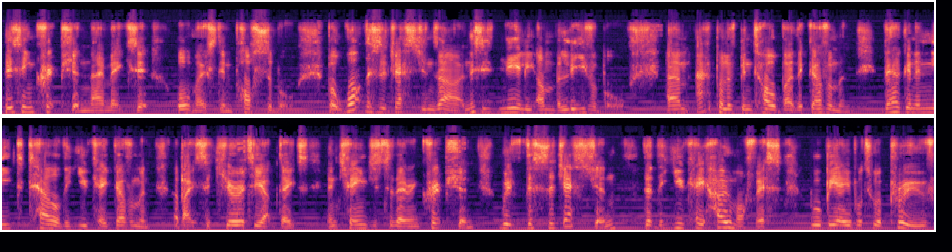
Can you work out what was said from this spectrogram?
This encryption now makes it almost impossible. But what the suggestions are, and this is nearly unbelievable, um, Apple have been told by the government they're going to need to tell the UK government about security updates and changes to their encryption with the suggestion that the UK Home Office will be able to approve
